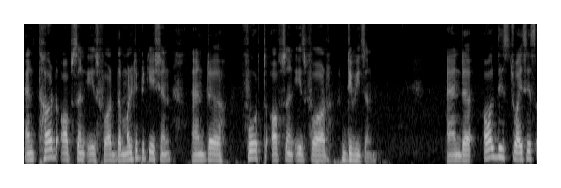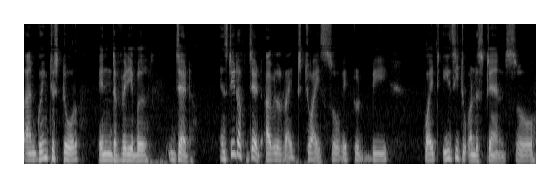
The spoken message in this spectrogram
And third option is for the multiplication. And uh, fourth option is for division. And uh, all these choices I'm going to store in the variable z. Instead of z I will write choice. So it would be quite easy to understand. So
